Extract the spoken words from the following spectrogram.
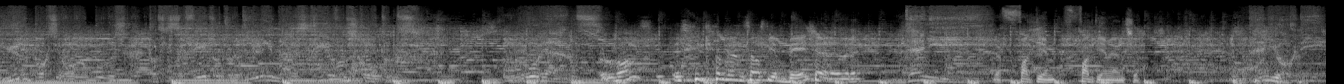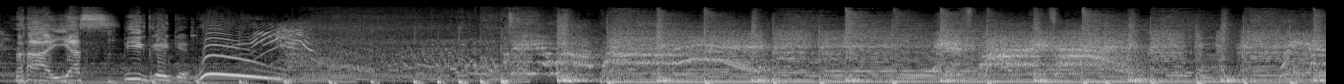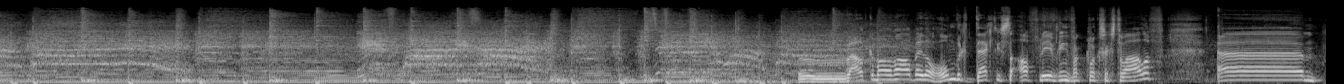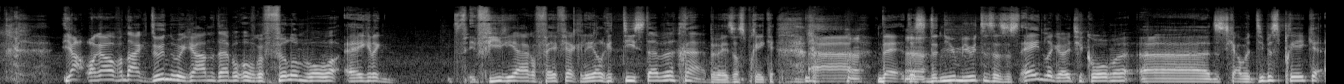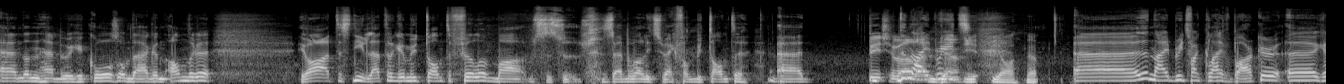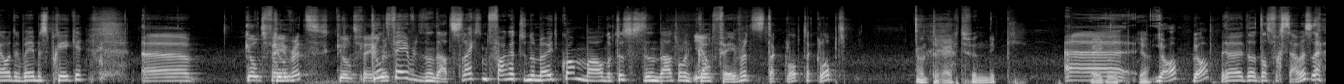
Jullie portie overboers, dat geserveerd wordt door het legendarische stier van Schotens. Lorenz, Wat? Ik kan me zelfs niet een beetje herinneren. Danny Ja, fuck die, fuck die mensen. en Jordi. Haha, yes! Bier drinken! Welkom allemaal bij de 130ste aflevering van Klokslag 12. Ehm ja, wat gaan we vandaag doen? We gaan het hebben over een film waar we eigenlijk vier jaar of vijf jaar geleden al geteased hebben. Bij wijze van spreken. Eh, nee, dus The New Mutants is dus eindelijk uitgekomen. Eh, dus gaan we die bespreken. En dan hebben we gekozen om daar een andere... Ja, het is niet letterlijk een mutantenfilm, maar ze, ze, ze hebben wel iets weg van mutanten. Eh, Beetje The wel. dan, Nightbreed. ja. Ja, ja. de Nightbreed van Clive Barker eh, gaan we erbij bespreken. Eh Cult favorite. Cult favorite. Cult favorite inderdaad. Slecht ontvangen toen hem uitkwam, maar ondertussen is het inderdaad wel een Ja. cult favorite. Dat klopt, dat klopt. En terecht, vind ik. Eh, ja. ja, ja eh, dat, dat is voor zelfs.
